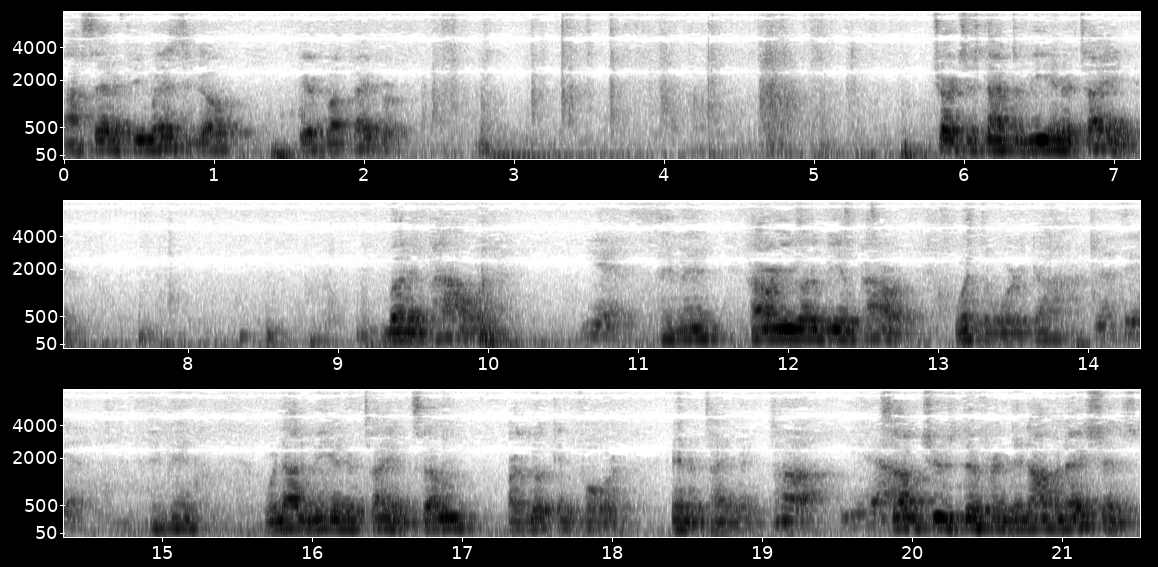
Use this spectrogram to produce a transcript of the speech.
I said a few minutes ago, here's my paper. Church is not to be entertained, but empowered. Yes. Amen. How are you going to be empowered? With the Word of God. That's it. Amen. We're not to be entertained. Some are looking for entertainment. Huh. Yeah. Some choose different denominations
